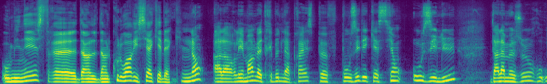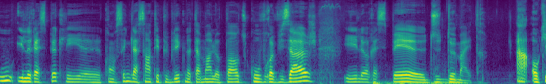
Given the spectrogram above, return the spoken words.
aux ministres euh, dans, le- couloir ici à Québec? Non, alors les membres de la tribune de la presse peuvent poser des questions aux élus dans la mesure où ils respectent les euh, consignes de la santé publique, notamment le port du couvre-visage et le respect du 2 mètres. Ah, OK.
